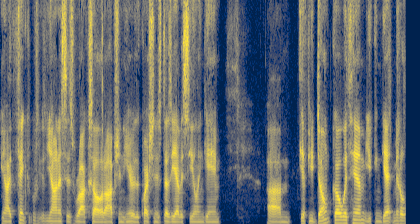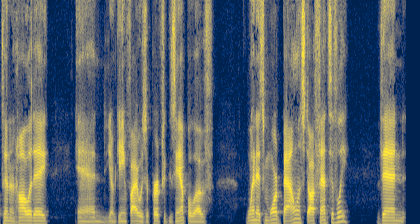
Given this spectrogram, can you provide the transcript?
You know, I think Giannis is rock solid option here. The question is, does he have a ceiling game? Um, if you don't go with him, you can get Middleton and Holiday. And, you know, game five was a perfect example of when it's more balanced offensively, then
